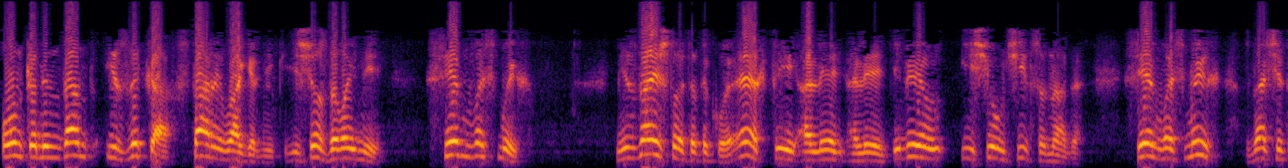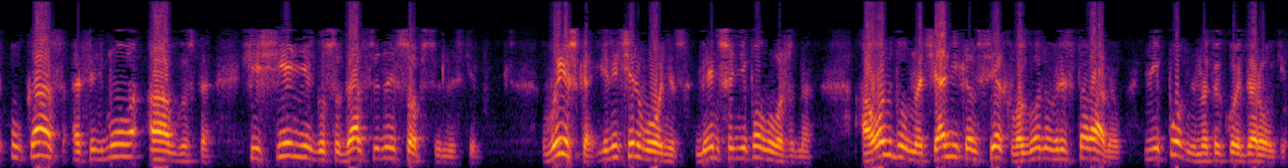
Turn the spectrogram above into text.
Он комендант ЗК, старый лагерник, еще с до войны. Семь восьмых. Не знаешь, что это такое? Эх ты, олень, олень, тебе еще учиться надо. Семь восьмых значит указ от 7 августа, хищение государственной собственности. Вышка или червонец, меньше не положено. А он был начальником всех вагонов ресторанов, не помню на какой дороге.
